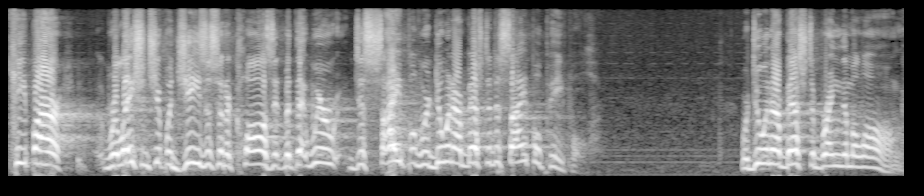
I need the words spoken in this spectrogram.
keep our relationship with Jesus in a closet, but that we're disciple, we're doing our best to disciple people. We're doing our best to bring them along.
